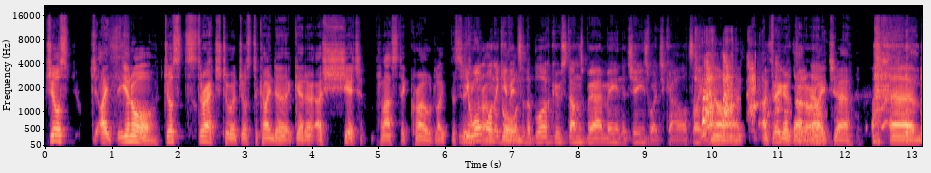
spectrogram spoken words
just I you know, just stretch to it just to kind of get a, a shit plastic crowd like the city You won't want to give it to the bloke who stands behind me in the cheese wedge, Carl. I'll tell you that. No, I, I figured that. All right, yeah. Um,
